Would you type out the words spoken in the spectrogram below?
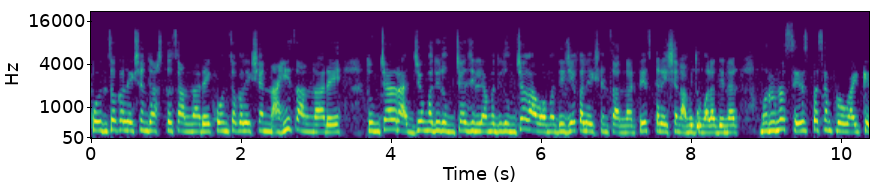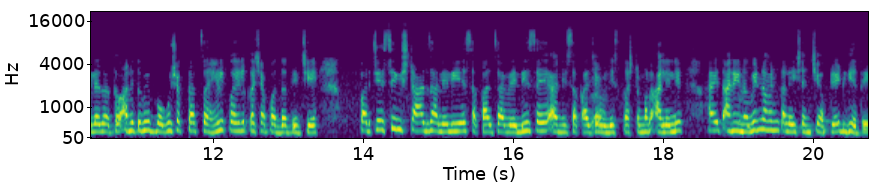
कोणचं कलेक्शन जास्त चालणार आहे कोणचं कलेक्शन नाही चालणार आहे. तुमच्या राज्यामध्ये तुमच्या जिल्ह्यामध्ये तुमच्या गावामध्ये जे कलेक्शन चालणार तेच कलेक्शन आम्ही तुम्हाला देणार. म्हणून पूर्ण सेल्स पर्सन प्रोव्हाइड केलं जातं आणि तुम्ही बघू शकता चहेल पहिल कशा पद्धतीची. आहे पर्चेसिंग स्टार्ट झालेली आहे सकाळचा वेलीस आहे आणि सकाळच्या वेलीस कस्टमर आलेले आहेत आणि नवीन नवीन कलेक्शनची अपडेट घेते.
